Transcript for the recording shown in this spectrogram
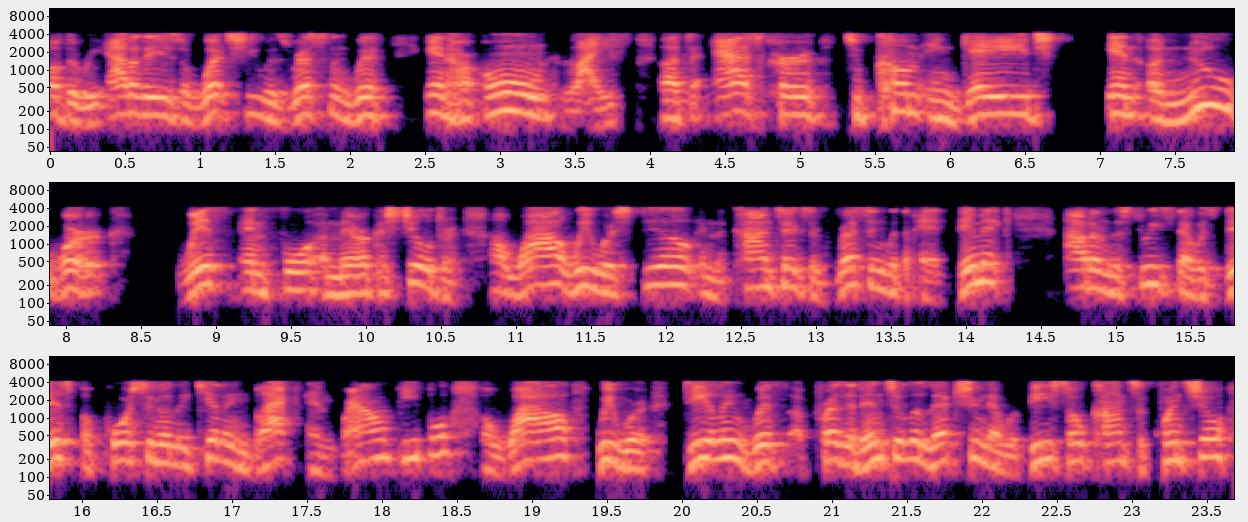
of the realities of what she was wrestling with in her own life uh, to ask her to come engage in a new work with and for America's children. Uh, while we were still in the context of wrestling with the pandemic out on the streets that was disproportionately killing black and brown people, while we were dealing with a presidential election that would be so consequential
